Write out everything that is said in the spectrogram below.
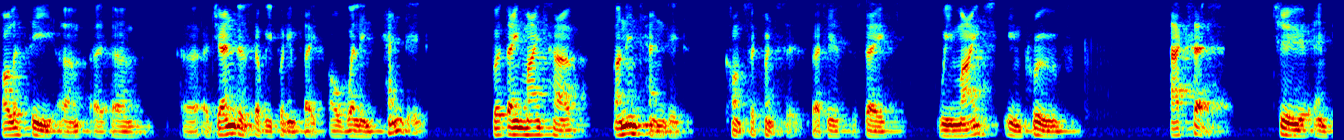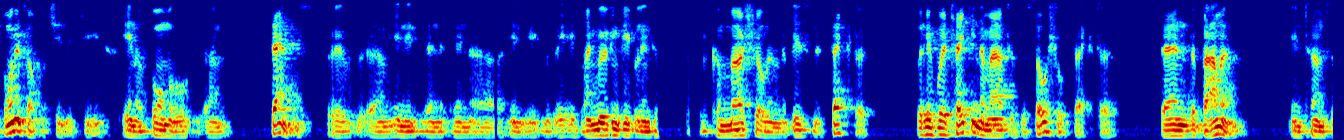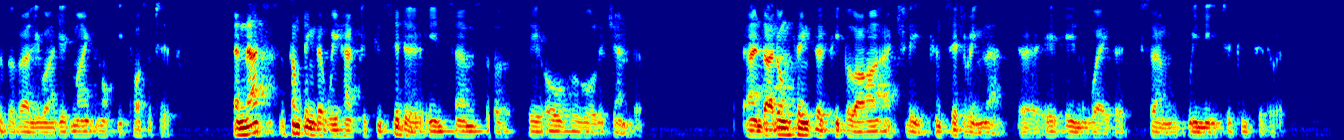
policy um, uh, um, uh, agendas that we put in place are well intended, but they might have unintended consequences. That is to say, we might improve access to employment opportunities in a formal um, sense, uh, um, in, in, in, uh, in, by moving people into the commercial and the business sector. But if we're taking them out of the social sector, then the balance in terms of the value added might not be positive. And that's something that we have to consider in terms of the overall agenda. And I don't think that people are actually considering that uh, in the way that um, we need to consider it.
